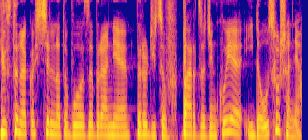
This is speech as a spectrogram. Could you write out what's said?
Justyna Kościelna to było zebranie rodziców. Bardzo dziękuję i do usłyszenia.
